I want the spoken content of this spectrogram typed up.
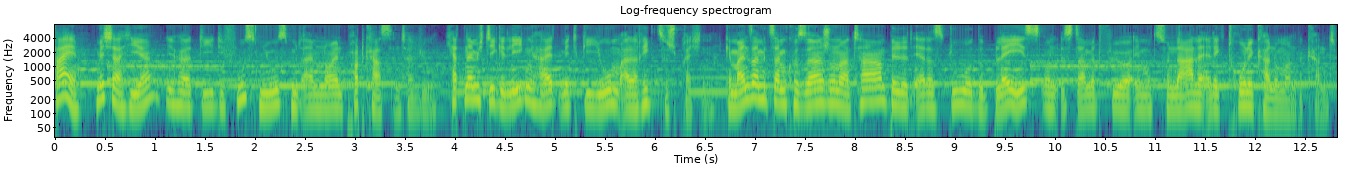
Hi, Micha hier. Ihr hört die Diffus News mit einem neuen Podcast-Interview. Ich hatte nämlich die Gelegenheit, mit Guillaume Alric zu sprechen. Gemeinsam mit seinem Cousin Jonathan bildet er das Duo The Blaze und ist damit für emotionale Elektronikanummern bekannt.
